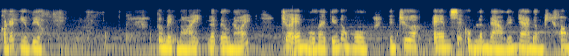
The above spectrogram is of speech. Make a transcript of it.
còn rất nhiều việc. Tôi mệt mỏi, gật đầu nói, cho em ngủ vài tiếng đồng hồ, đến trưa em sẽ cùng Lâm Đào đến nhà Đồng Kỳ Phong.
